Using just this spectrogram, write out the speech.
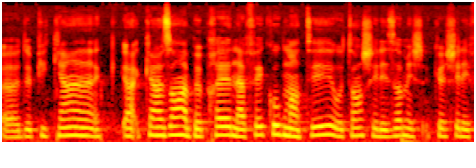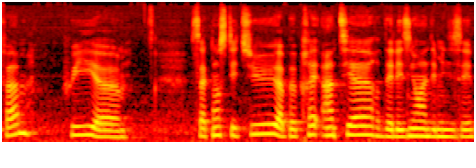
euh, depuis 15, ans à peu près n'a fait qu'augmenter autant chez les hommes que chez les femmes. Puis, euh, ça constitue à peu près un tiers des lésions indemnisées,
